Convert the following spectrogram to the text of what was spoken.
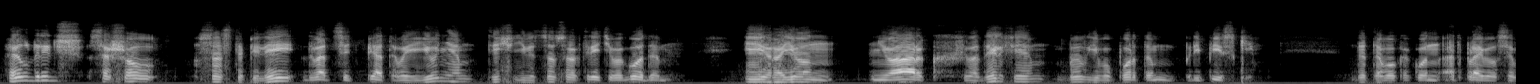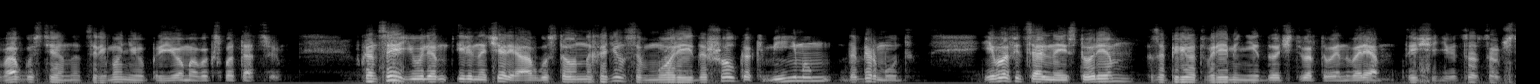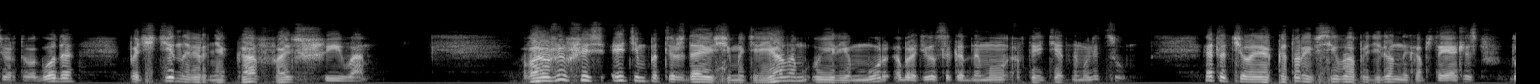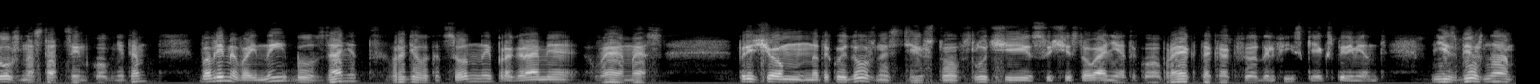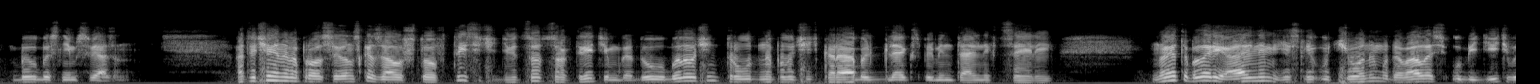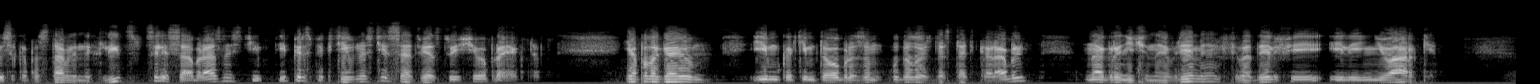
Элдридж сошел со стапелей 25 июня 1943 года, и район Ньюарк, Филадельфия, был его портом приписки до того, как он отправился в августе на церемонию приема в эксплуатацию. В конце июля или начале августа он находился в море и дошел как минимум до Бермуд. Его официальная история за период времени до 4 января 1944 года почти наверняка фальшива. Вооружившись этим подтверждающим материалом, Уильям Мур обратился к одному авторитетному лицу. Этот человек, который в силу определенных обстоятельств должен остаться инкогнито, во время войны был занят в радиолокационной программе ВМС – причем на такой должности, что в случае существования такого проекта, как филадельфийский эксперимент, неизбежно был бы с ним связан. Отвечая на вопросы, он сказал, что в 1943 году было очень трудно получить корабль для экспериментальных целей, но это было реальным, если ученым удавалось убедить высокопоставленных лиц в целесообразности и перспективности соответствующего проекта. Я полагаю, им каким-то образом удалось достать корабль на ограниченное время в Филадельфии или Ньюарке.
